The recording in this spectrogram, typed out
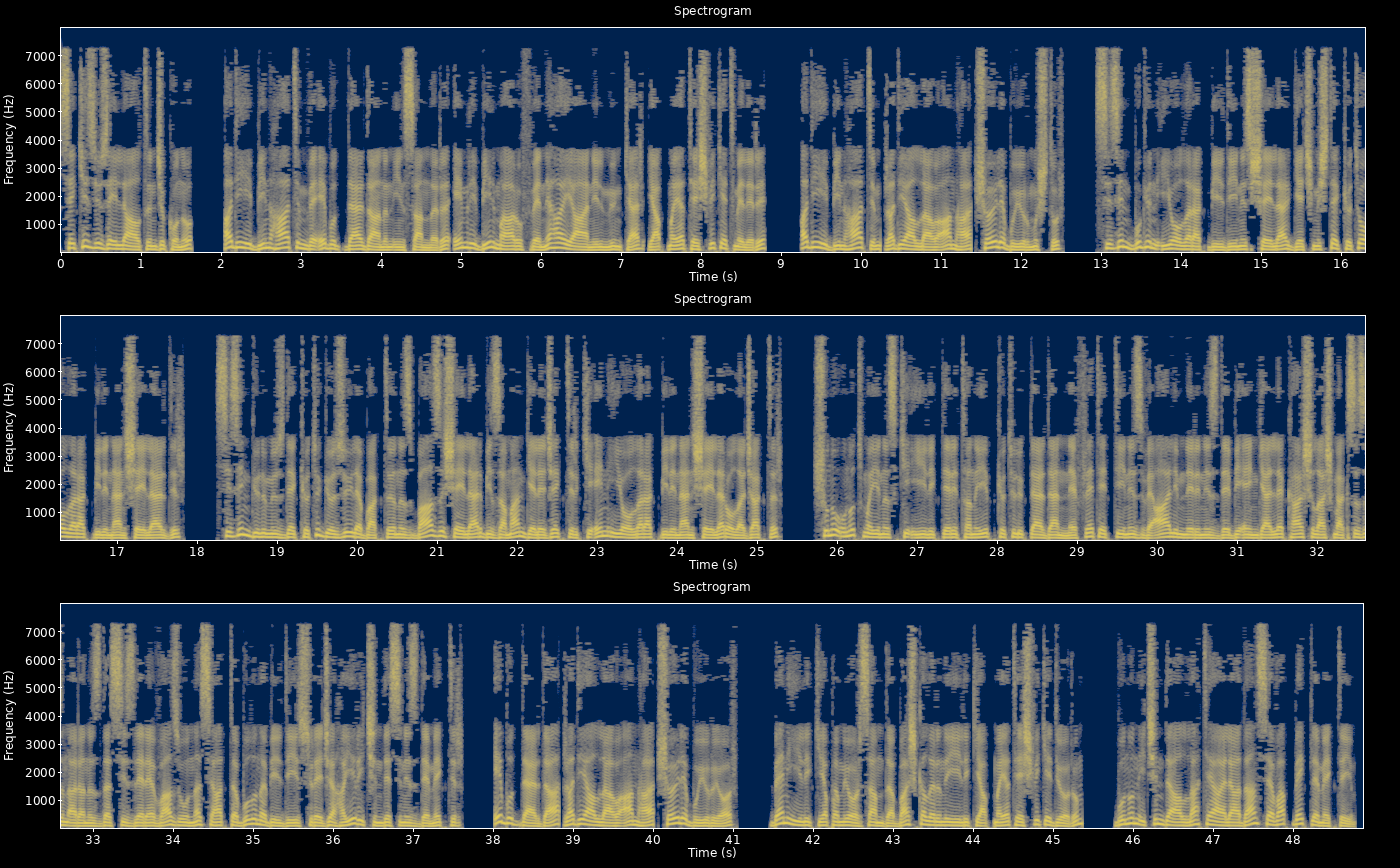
856. konu, Adi bin Hatim ve Ebu Derda'nın insanları, emri bil maruf ve nehay anil münker, yapmaya teşvik etmeleri, Adi bin Hatim, radiyallahu anha, şöyle buyurmuştur, sizin bugün iyi olarak bildiğiniz şeyler geçmişte kötü olarak bilinen şeylerdir, sizin günümüzde kötü gözüyle baktığınız bazı şeyler bir zaman gelecektir ki en iyi olarak bilinen şeyler olacaktır, şunu unutmayınız ki iyilikleri tanıyıp kötülüklerden nefret ettiğiniz ve alimlerinizde bir engelle karşılaşmaksızın aranızda sizlere vaaz-u nasihatta bulunabildiği sürece hayır içindesiniz demektir. Ebu Derda, radiyallahu anha, şöyle buyuruyor, ben iyilik yapamıyorsam da başkalarını iyilik yapmaya teşvik ediyorum, bunun için de Allah Teala'dan sevap beklemekteyim.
